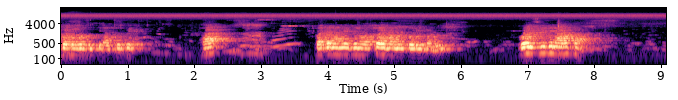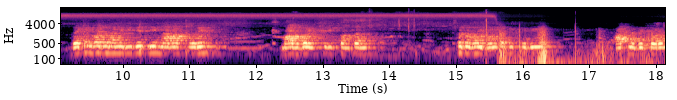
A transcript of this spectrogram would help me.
কিনা করবে হ্যাঁ? দেখেন বাজার আমি ঈদের দিন নামাজ পড়ে মা বাবা স্ত্রী, সন্তান, ছোট ভাই বোনটাকে খেলিয়ে আপনাদের চরণ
